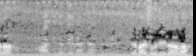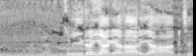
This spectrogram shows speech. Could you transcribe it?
ਹਨਾ? ਆ ਕਿਤੇ ਦੇ ਦਾ ਗਿਆ ਤੇਰੇ ਇਹ ਬਾਈ ਸੁਖਜੀਤਰਾਂ ਦਾ। ਅੱਛਾ। ਸੁਖਜੀਤਰਾਂ ਹੀ ਆ ਗਿਆ ਸਾਰੀ ਆਹ ਪਿੱਛੇ।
